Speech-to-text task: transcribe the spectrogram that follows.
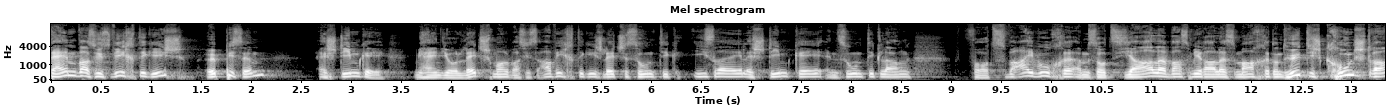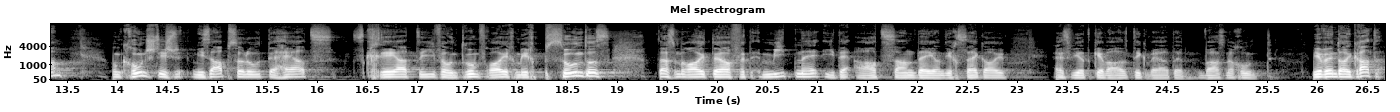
dem, was uns wichtig ist, etwas eine Stimme geben. Wir haben ja letztes Mal, was uns auch wichtig ist, letzten Sonntag Israel eine Stimme gegeben, einen Sonntag lang. Vor zwei Wochen am Sozialen, was wir alles machen. Und heute ist Kunst dran. Und Kunst ist mein absolutes Herz, das Kreative. Und darum freue ich mich besonders, dass wir euch dürfen mitnehmen in den Art Sunday. Und ich sage euch, es wird gewaltig werden, was noch kommt. Wir wollen euch gerade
